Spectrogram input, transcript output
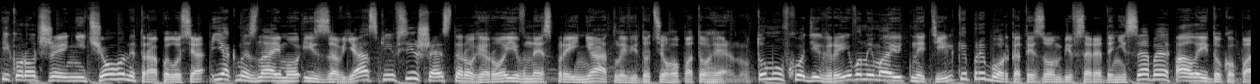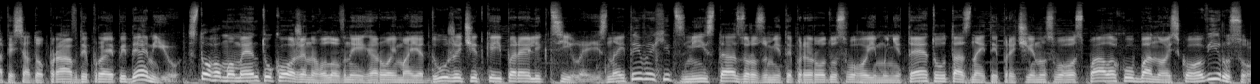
І коротше, нічого не трапилося. Як ми знаємо із зав'язки, всі шестеро героїв несприйнятливі до цього патогену. Тому в ході гри вони мають не тільки приборкати зомбі всередині себе, але й докопатися до правди про епідемію. З того моменту кожен головний герой має дуже чіткий перелік цілей: знайти вихід з міста, зрозуміти природу свого імунітету та знайти причину свого спалаху банойського вірусу.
